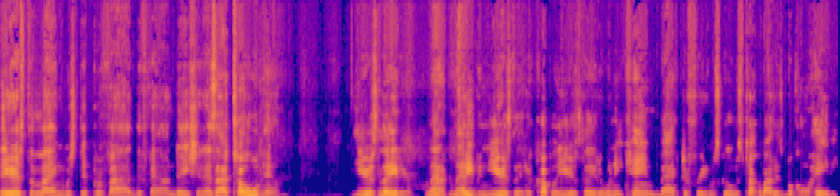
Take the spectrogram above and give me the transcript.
There's the language that provides the foundation. As I told him, years later, not, not even years later, a couple of years later, when he came back to Freedom School, was talk about his book on Haiti.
